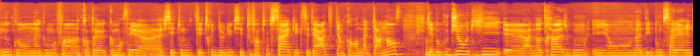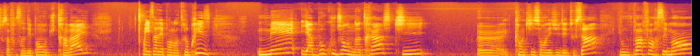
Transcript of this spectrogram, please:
nous, quand on a comm- enfin, quand t'as commencé à acheter ton, tes trucs de luxe et tout, enfin, ton sac, etc., t'étais encore en alternance. Il y a Mhm. beaucoup de gens qui, euh, à notre âge, bon, et on a des bons salaires et tout ça, enfin, ça dépend où tu travailles, et ça dépend de l'entreprise. Mais il y a beaucoup de gens de notre âge qui euh, quand ils sont en études et tout ça, ils vont pas forcément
